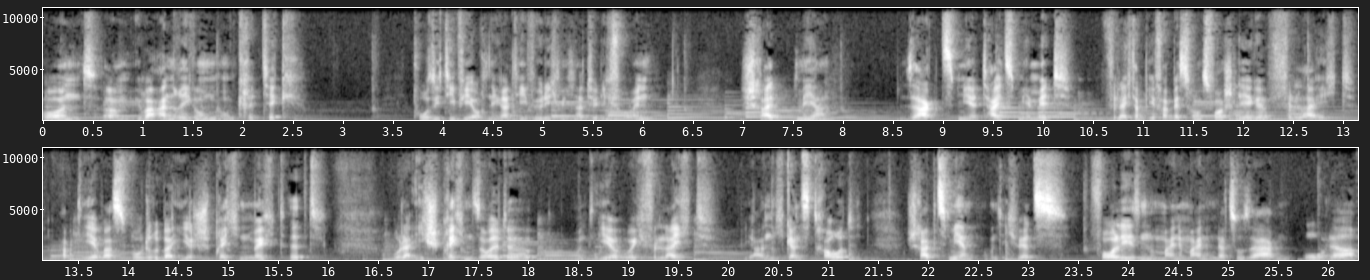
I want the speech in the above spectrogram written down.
Und ähm, über Anregungen und Kritik, positiv wie auch negativ, würde ich mich natürlich freuen. Schreibt mir, sagt es mir, teilt es mir mit. Vielleicht habt ihr Verbesserungsvorschläge, vielleicht habt ihr was, worüber ihr sprechen möchtet. oder ich sprechen sollte und ihr euch vielleicht ja nicht ganz traut, schreibt es mir und ich werde es vorlesen und meine Meinung dazu sagen oder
